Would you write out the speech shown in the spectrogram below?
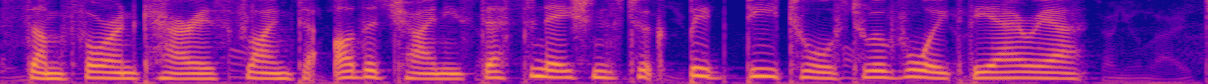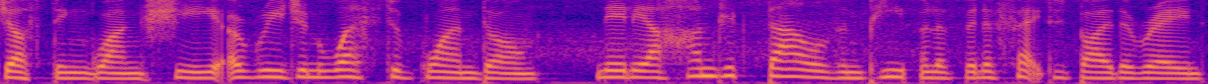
Some foreign carriers flying to other Chinese destinations took big detours to avoid the area. Just in Guangxi, a region west of Guangdong, nearly 100,000 people have been affected by the rain,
